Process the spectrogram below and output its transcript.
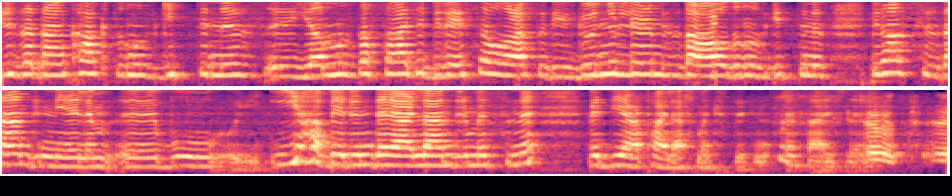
Rize'den kalktınız, gittiniz. E, yanınızda sadece bireysel olarak da değil, gönüllerimizi de aldınız, gittiniz. Biraz sizden dinleyelim e, bu iyi haberin değerlendirmesini ve diğer paylaşmak istediğiniz mesajları. Evet, e,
